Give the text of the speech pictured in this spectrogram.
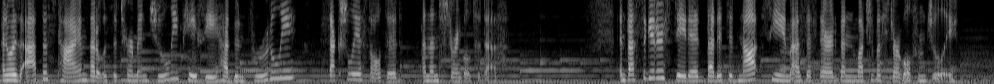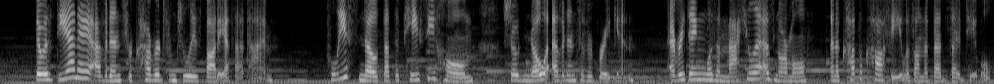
and it was at this time that it was determined Julie Pacey had been brutally sexually assaulted and then strangled to death. Investigators stated that it did not seem as if there had been much of a struggle from Julie. There was DNA evidence recovered from Julie's body at that time. Police note that the Pacey home showed no evidence of a break in. Everything was immaculate as normal, and a cup of coffee was on the bedside table.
